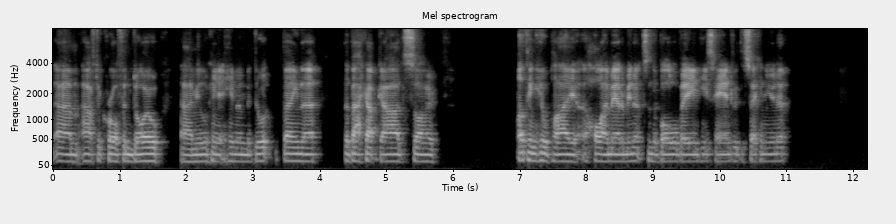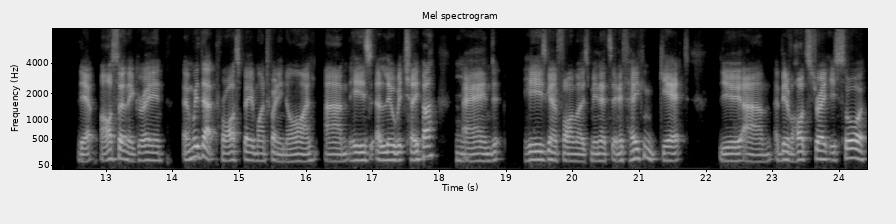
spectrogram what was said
um, after Crawford and Doyle, um, you're looking at him and Madut being the the backup guards. So I think he'll play a high amount of minutes, and the ball will be in his hand with the second unit. Yeah, I certainly agree. And and with that price being 129, um, he's a little bit cheaper mm. and he's going to find those minutes. And if he can get you um, a bit of a hot streak, you saw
